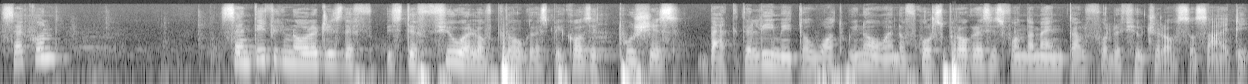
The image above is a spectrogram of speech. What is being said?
Second, scientific knowledge is the, is the fuel of progress because it pushes back the limit of what we know. And of course, progress is fundamental for the future of society.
